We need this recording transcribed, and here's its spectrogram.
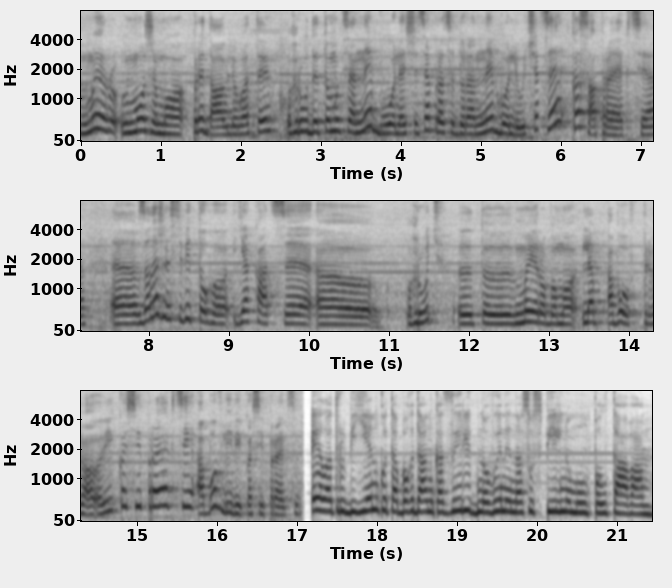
ми можемо придавлювати груди, тому це не боляче, ця процедура не болюча. Це коса проекція. Е, В залежності від того, яка це е, грудь, е, то ми робимо або в правій косі проекції, або в лівій косі проекції. Ела Трубієнко та Богдан Казирід. Новини на Суспільному. Полтава.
